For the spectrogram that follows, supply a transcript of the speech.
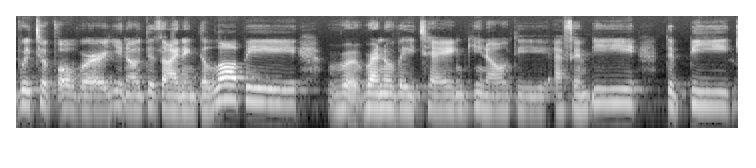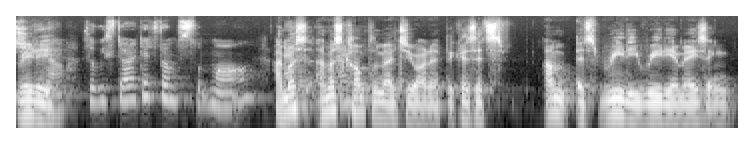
we took over, you know, designing the lobby, re- renovating, you know, the F&B, the beach. Really? You know. So we started from small. I must, I must compliment you on it because it's, um, it's really, really amazing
